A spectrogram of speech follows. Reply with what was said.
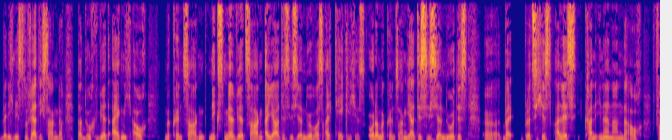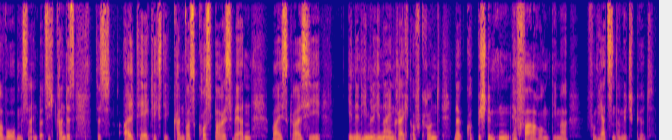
wenn ich jetzt noch fertig sagen darf, dadurch mhm. wird eigentlich auch man könnte sagen, nichts mehr wird sagen, ah ja, das ist ja nur was Alltägliches. Oder man könnte sagen, ja, das ist ja nur das, äh, weil plötzlich ist alles, kann ineinander auch verwoben sein. Plötzlich kann das, das Alltäglichste, kann was Kostbares werden, weil es quasi in den Himmel hineinreicht aufgrund einer bestimmten Erfahrung, die man vom Herzen damit spürt.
